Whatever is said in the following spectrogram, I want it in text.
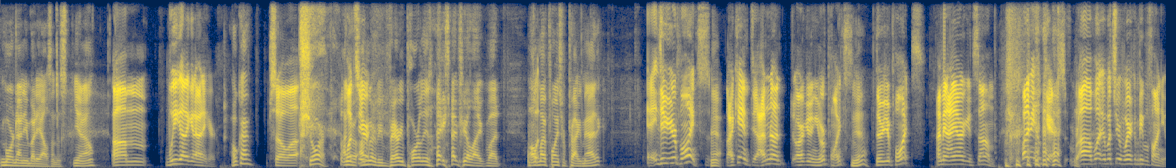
more than anybody else in this. You know? um, we got to get out of here. Okay, So, uh, sure. I'm, gonna, I'm gonna be very poorly liked. I feel like, but all What- my points were pragmatic. They're your points. Yeah. I can't. I'm not arguing your points. Yeah. They're your points. I mean, I argued some, but I mean, who cares? uh, what, what's your? Where can people find you?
